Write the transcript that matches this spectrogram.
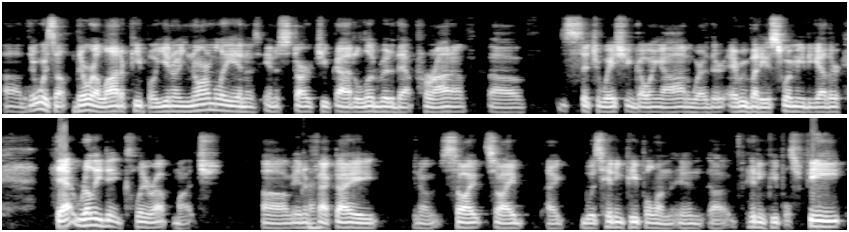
uh, there was a there were a lot of people you know normally in a, in a start you've got a little bit of that piranha uh, situation going on where everybody is swimming together that really didn't clear up much um, and in fact i you know so i so i i was hitting people and and uh, hitting people's feet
